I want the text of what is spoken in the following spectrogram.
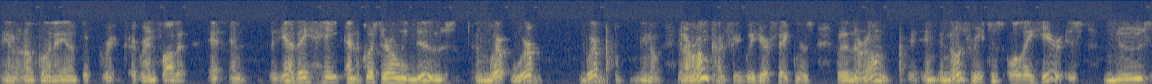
You know, uncle and aunt, a, a grandfather, and, and yeah, they hate, and of course they're only news, and we're we're we're you know in our own country we hear fake news, but in their own in, in those regions all they hear is news.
